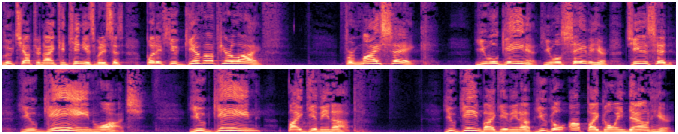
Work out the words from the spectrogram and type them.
Luke chapter 9 continues, but he says, but if you give up your life, for my sake, you will gain it. You will save it here. Jesus said, you gain, watch, you gain by giving up. You gain by giving up. You go up by going down here.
